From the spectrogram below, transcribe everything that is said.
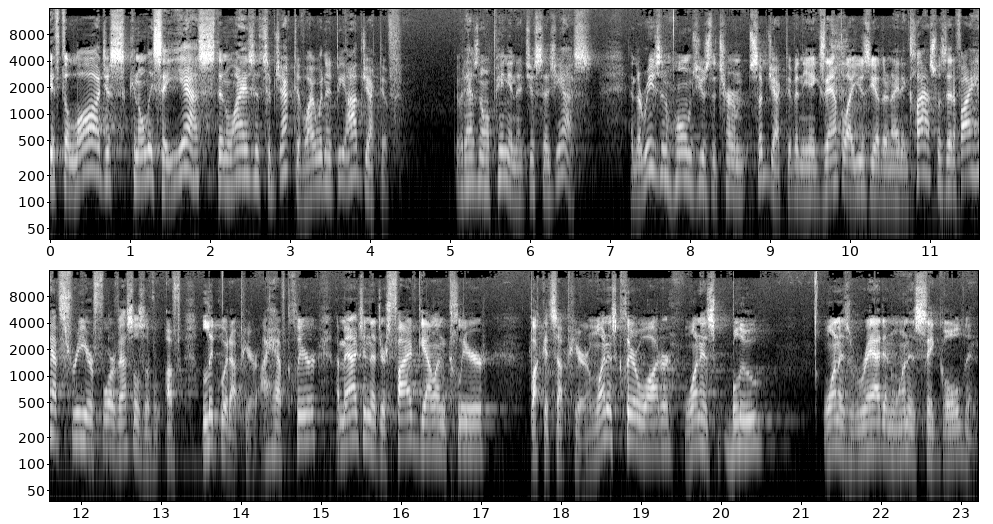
if the law just can only say yes, then why is it subjective? Why wouldn't it be objective? If it has no opinion, it just says yes. And the reason Holmes used the term subjective, and the example I used the other night in class, was that if I have three or four vessels of, of liquid up here, I have clear, imagine that there's five gallon clear buckets up here. And one is clear water, one is blue, one is red, and one is, say, golden.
